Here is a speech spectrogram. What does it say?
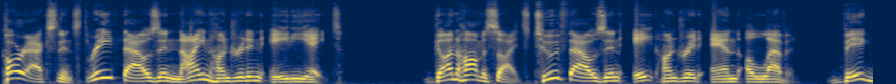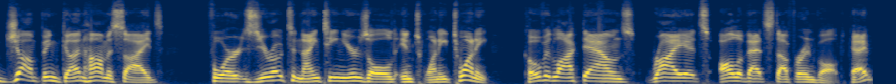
Car accidents, 3,988. Gun homicides, 2,811. Big jump in gun homicides for 0 to 19 years old in 2020. COVID lockdowns, riots, all of that stuff are involved. Okay.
